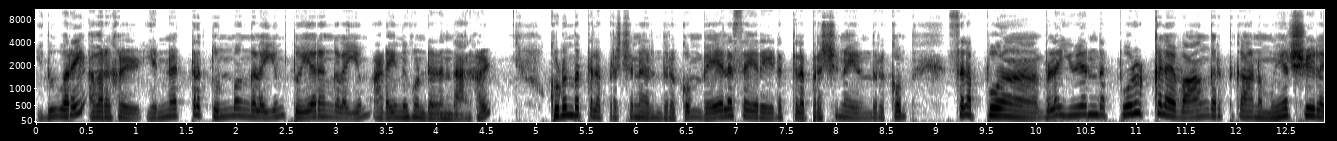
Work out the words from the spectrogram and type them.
இதுவரை அவர்கள் எண்ணற்ற துன்பங்களையும் துயரங்களையும் அடைந்து கொண்டிருந்தார்கள். குடும்பத்தில் பிரச்சனை இருந்திருக்கும் வேலை செய்கிற இடத்துல பிரச்சனை இருந்திருக்கும். சில விலை உயர்ந்த பொருட்களை வாங்கிறதுக்கான முயற்சியில்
